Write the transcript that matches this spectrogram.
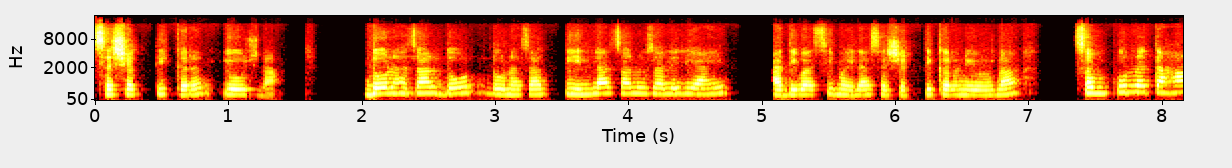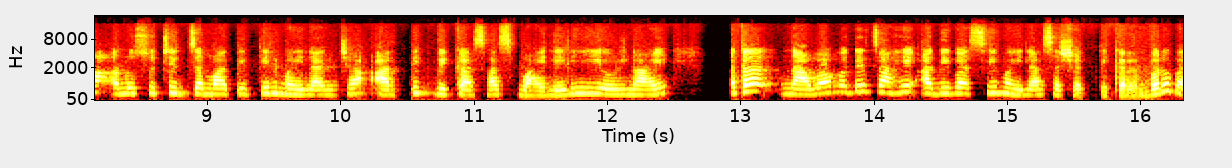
सशक्तीकरण योजना. दोन हजार दोन दोन हजार तीन ला चालू झालेली आहे आदिवासी महिला सशक्तीकरण योजना. संपूर्णतः अनुसूचित जमातीतील महिलांच्या आर्थिक विकासास वाहिलेली ही योजना आहे. आता नावामध्येच आहे आदिवासी महिला सशक्तीकरण बरोबर?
